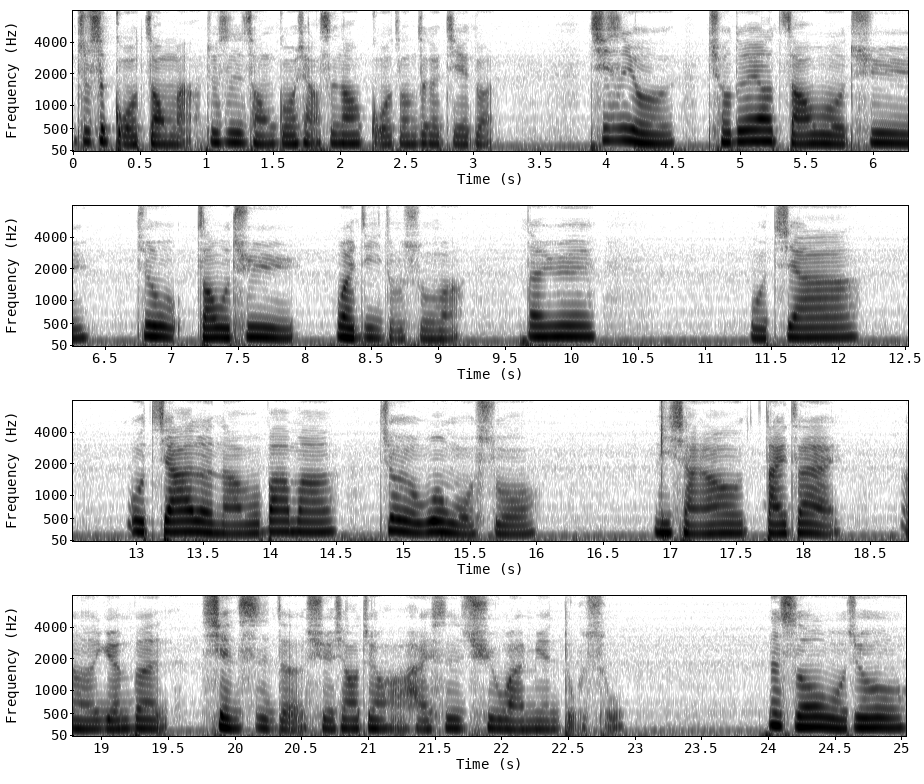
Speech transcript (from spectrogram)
就是国中嘛，就是从国小升到国中这个阶段，其实有球队要找我去，就找我去外地读书嘛。但因为我家我家人啊，我爸妈就有问我说。你想要待在呃原本县市的学校就好，还是去外面读书？那时候我就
